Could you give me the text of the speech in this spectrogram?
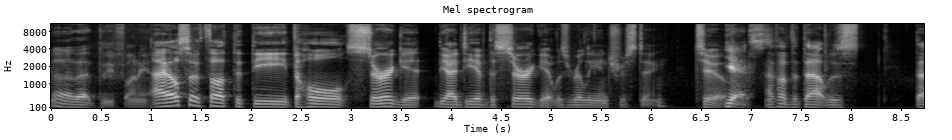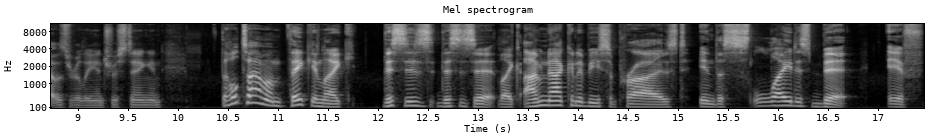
Oh, that'd be funny. I also thought that the the whole surrogate, the idea of the surrogate, was really interesting too. Yes. I thought that that was that was really interesting, and the whole time I'm thinking like this is this is it. Like I'm not going to be surprised in the slightest bit if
